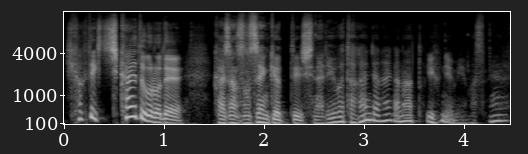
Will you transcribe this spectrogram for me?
比較的近いところで解散総選挙っていうシナリオが高いんじゃないかなというふうには見えますね。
